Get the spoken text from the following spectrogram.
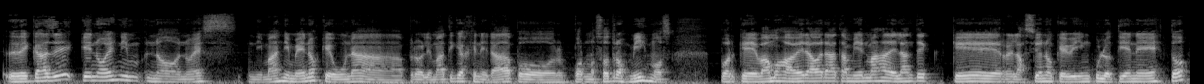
de calle, que no es ni, no, no es ni más ni menos que una problemática generada por, por nosotros mismos porque vamos a ver ahora también más adelante qué relación o qué vínculo tiene esto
